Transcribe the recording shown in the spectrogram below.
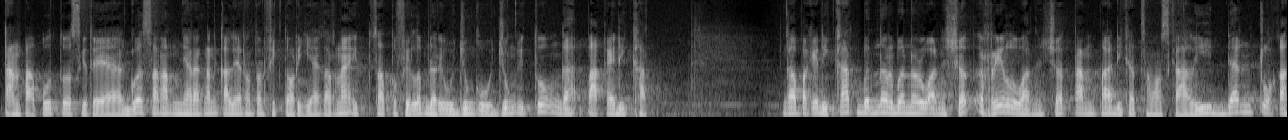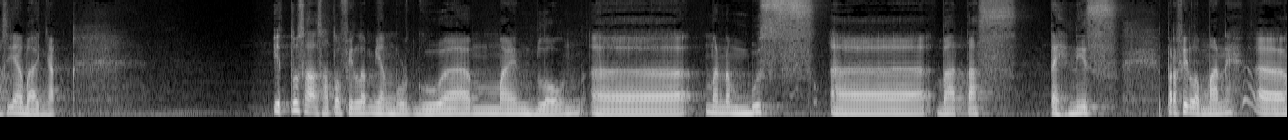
tanpa putus gitu ya gue sangat menyarankan kalian nonton Victoria karena itu satu film dari ujung ke ujung itu nggak pakai di cut nggak pakai di cut bener-bener one shot real one shot tanpa di cut sama sekali dan lokasinya banyak itu salah satu film yang menurut gue mind blown uh, menembus uh, batas teknis perfilman ya uh,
